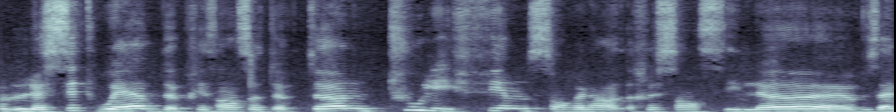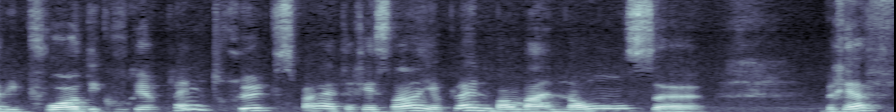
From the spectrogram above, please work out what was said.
le site web de Présence autochtone. Tous les films sont recensés là. Euh, vous allez pouvoir découvrir plein de trucs super intéressants. Il y a plein de bandes annonces. bref,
